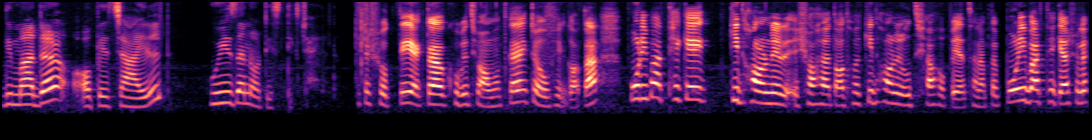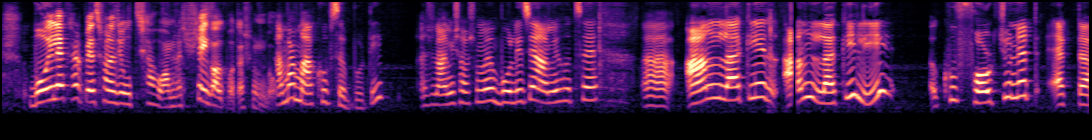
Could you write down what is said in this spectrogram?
the mother of a child who is an autistic child এটা সত্যি একটা খুবই চমৎকার একটা অভিজ্ঞতা। পরিবার থেকে কি ধরনের সহায়তা অথবা কি ধরনের উৎসাহ পেয়েছেন আপনার পরিবার থেকে আসলে বই লেখার পেছনে যে উৎসাহ, আমরা সেই গল্পটা শুনব। আমার মা খুব সাপোর্টিভ আসলে আমি সবসময় বলি যে আমি হচ্ছে আনলাকি আনলাকিলি খুব ফরচুনেট একটা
